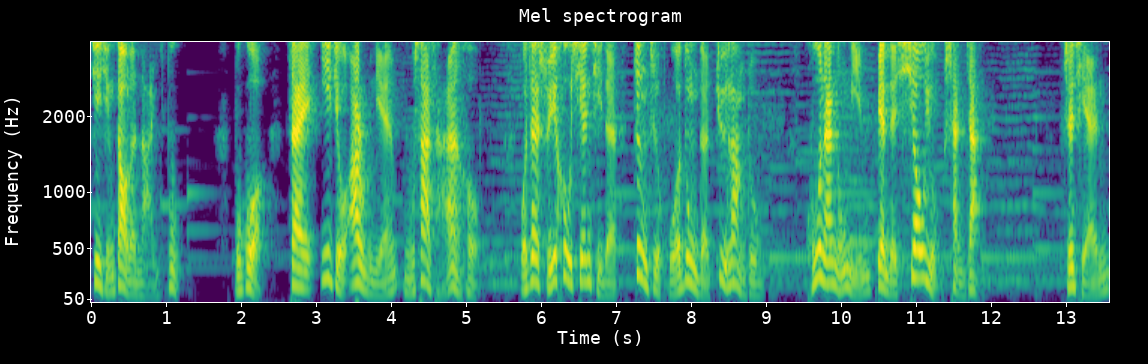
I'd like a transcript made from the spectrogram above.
进行到了哪一步。不过，在一九二五年五卅惨案后。我在随后掀起的政治活动的巨浪中，湖南农民变得骁勇善战。之前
